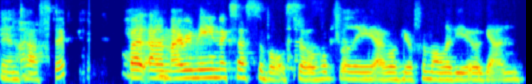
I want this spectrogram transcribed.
Fantastic. But um, I remain accessible, so hopefully I will hear from all of you again.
